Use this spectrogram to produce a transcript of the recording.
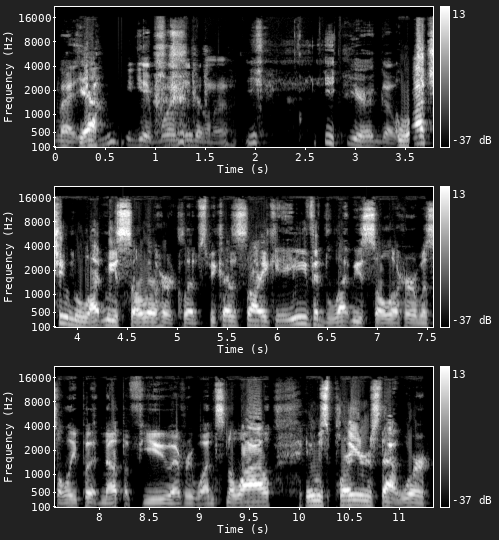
Like, Yeah. you could get one hit on a year ago. watching Let Me Solo Her clips because, like, even Let Me Solo Her was only putting up a few every once in a while. It was players that were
